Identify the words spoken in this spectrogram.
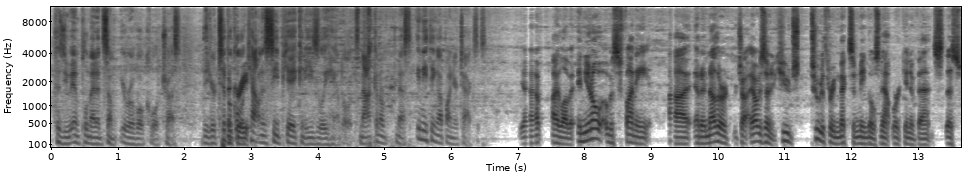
because you implemented some irrevocable trust. The, your typical Agreed. accountant and CPA can easily handle it. It's not going to mess anything up on your taxes. Yep, I love it. And you know what was funny? Uh, at another, I was at a huge two or three mix and mingles networking events this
